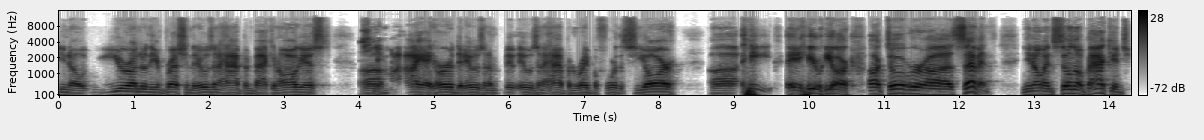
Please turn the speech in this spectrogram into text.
you know you're under the impression that it was going to happen back in August. Um, I had heard that it was going to it was going to happen right before the CR. Uh, hey, hey, here we are, October uh, seventh. you know, and still no package.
